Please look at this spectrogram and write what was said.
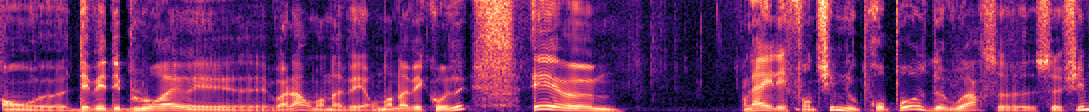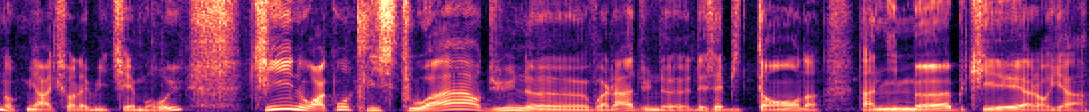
en euh, DVD Blu-ray, et euh, voilà, on en avait, on en avait causé. Et. euh, Là, Elephant Film nous propose de voir ce, film, donc Miracle sur la 8e rue, qui nous raconte l'histoire d'une, euh, voilà, d'une des habitants d'un, immeuble qui est, alors il y a,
